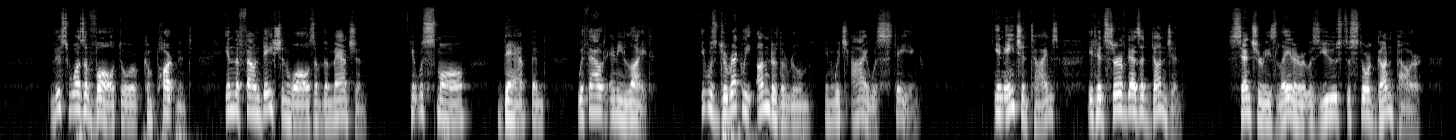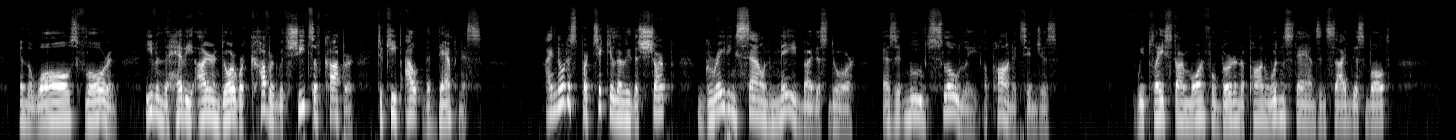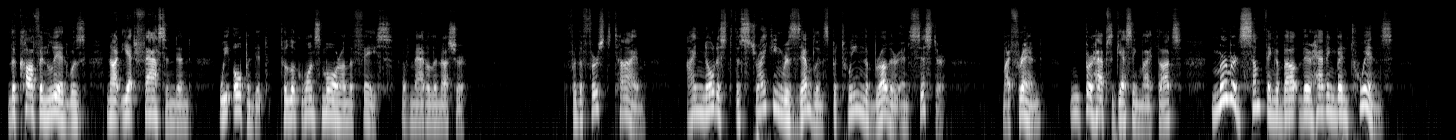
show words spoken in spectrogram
This was a vault or compartment in the foundation walls of the mansion. It was small, damp, and without any light. It was directly under the room in which I was staying. In ancient times, it had served as a dungeon. Centuries later, it was used to store gunpowder. In the walls, floor, and even the heavy iron door were covered with sheets of copper to keep out the dampness. I noticed particularly the sharp, grating sound made by this door as it moved slowly upon its hinges. We placed our mournful burden upon wooden stands inside this vault. The coffin lid was not yet fastened, and we opened it to look once more on the face of Madeline Usher. For the first time, I noticed the striking resemblance between the brother and sister. My friend, perhaps guessing my thoughts, murmured something about their having been twins.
